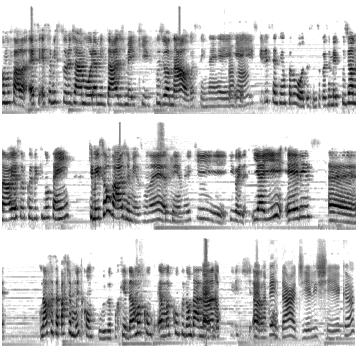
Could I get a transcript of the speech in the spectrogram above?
como fala, essa mistura de amor e amizade meio que fusional, assim, né? Uhum. É isso que eles sentem um pelo outro, assim, essa coisa meio fusional e essa coisa que não tem. que é meio selvagem mesmo, né? Sim. Assim, é meio que. que coisa. E aí eles. É... Nossa, essa parte é muito confusa, porque dá uma, é uma confusão danada. É, é ah, na verdade, ele chega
